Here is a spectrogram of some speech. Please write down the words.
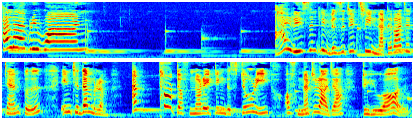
Hello everyone. I recently visited Sri Nataraja temple in Chidambaram of narrating the story of Nataraja to you all.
